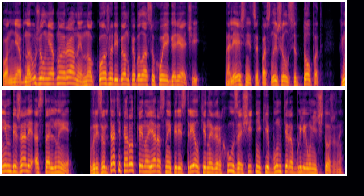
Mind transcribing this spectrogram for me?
Он не обнаружил ни одной раны, но кожа ребенка была сухой и горячей. На лестнице послышался топот. К ним бежали остальные. В результате короткой, но яростной перестрелки наверху защитники бункера были уничтожены.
